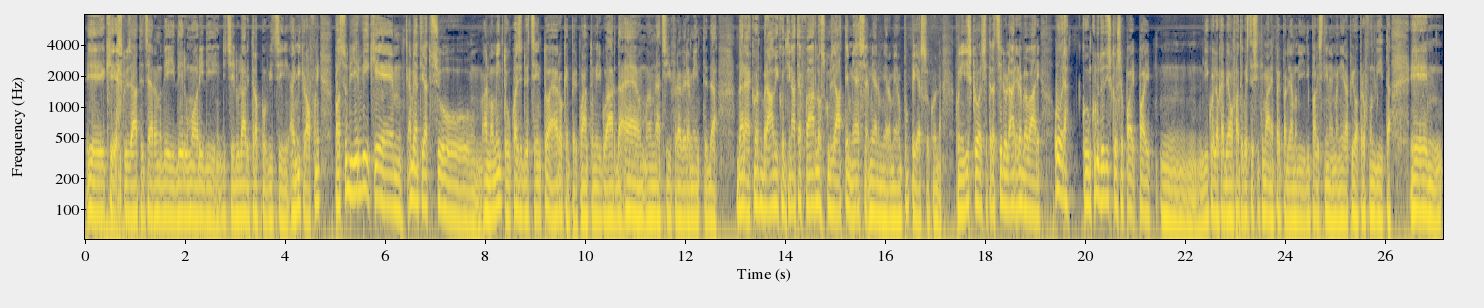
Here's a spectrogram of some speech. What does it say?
eh, che scusate c'erano dei, dei rumori di, di cellulari troppo vicini ai microfoni, posso dirvi che mm, abbiamo tirato su mm, al momento quasi 200 euro che per quanto mi riguarda è un- una cifra veramente da, da record, bravi, continuate a farlo, scusate mi, ero, mi ero- mi ero un po' perso con, con i discorsi tra cellulari e roba varie. Ora concludo il discorso poi, poi, mh, di quello che abbiamo fatto queste settimane, poi parliamo di, di Palestina in maniera più approfondita. E, mh,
